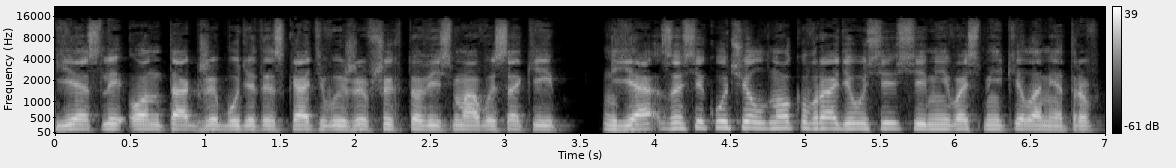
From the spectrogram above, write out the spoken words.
Если он также будет искать выживших, то весьма высоки. Я засеку челнок в радиусе 7-8 километров.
